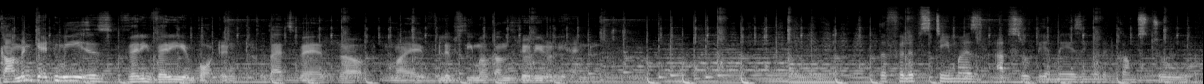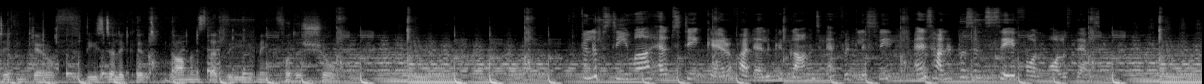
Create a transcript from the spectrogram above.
Garment care to me is very, very important. That's where uh, my Philips steamer comes really, really handy. The Philips steamer is absolutely amazing when it comes to taking care of these delicate garments that we make for the show. Steamer helps take care of our delicate garments effortlessly and is 100% safe on all of them.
